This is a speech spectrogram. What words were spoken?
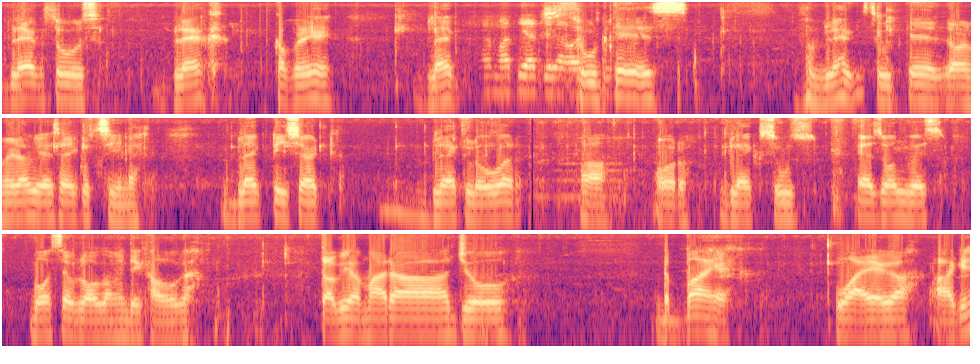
ब्लैक शूज़ ब्लैक कपड़े। ब्लैक सूटकेस ब्लैक सूटकेस और मेरा भी ऐसा ही कुछ सीन है। Black T shirt black lower हाँ और ब्लैक शूज़। एज ऑलवेज बहुत से ब्लॉगों में देखा होगा। तो अभी हमारा जो डब्बा है, वो आएगा आगे।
